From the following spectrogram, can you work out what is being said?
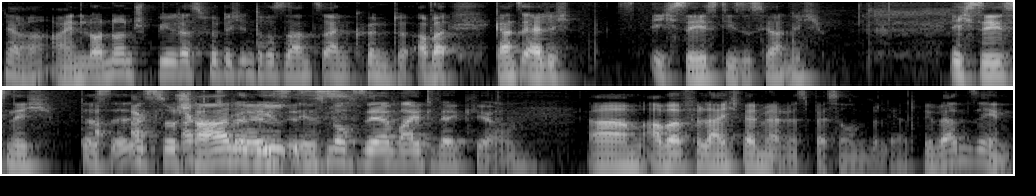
Ja, ein London-Spiel, das für dich interessant sein könnte. Aber ganz ehrlich, ich sehe es dieses Jahr nicht. Ich sehe es nicht. Das ist so schade, wie es ist. ist noch sehr weit weg, ja. Ähm, aber vielleicht werden wir eines Besseren belehrt. Wir werden sehen.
